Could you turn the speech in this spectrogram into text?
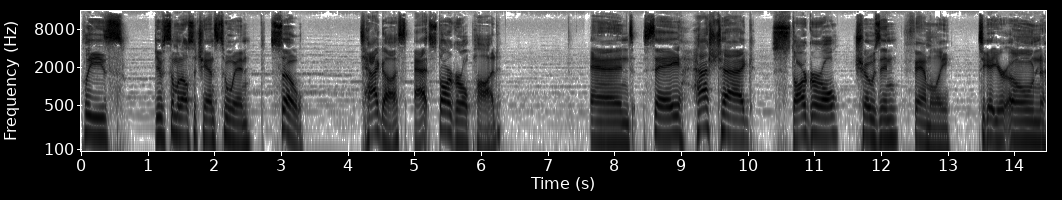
please give someone else a chance to win. So tag us at Stargirl Pod and say hashtag Stargirl Chosen Family to get your own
